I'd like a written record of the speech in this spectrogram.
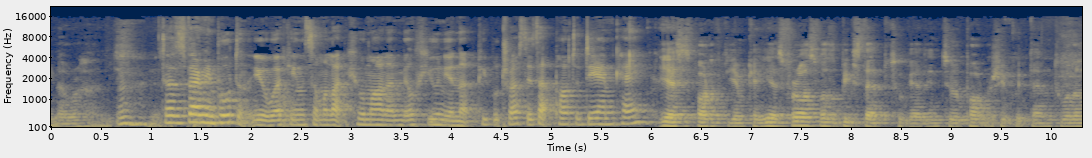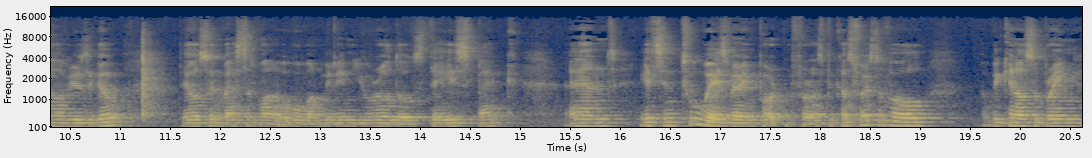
in our hands. Mm-hmm. Yeah. So it's very important that you're working with someone like Humana and Milk Union that people trust. Is that part of DMK? Yes, it's part of DMK. Yes, for us was a big step to get into a partnership with them two and a half years ago. They also invested one over one million euro those days back, and it's in two ways very important for us because first of all, we can also bring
